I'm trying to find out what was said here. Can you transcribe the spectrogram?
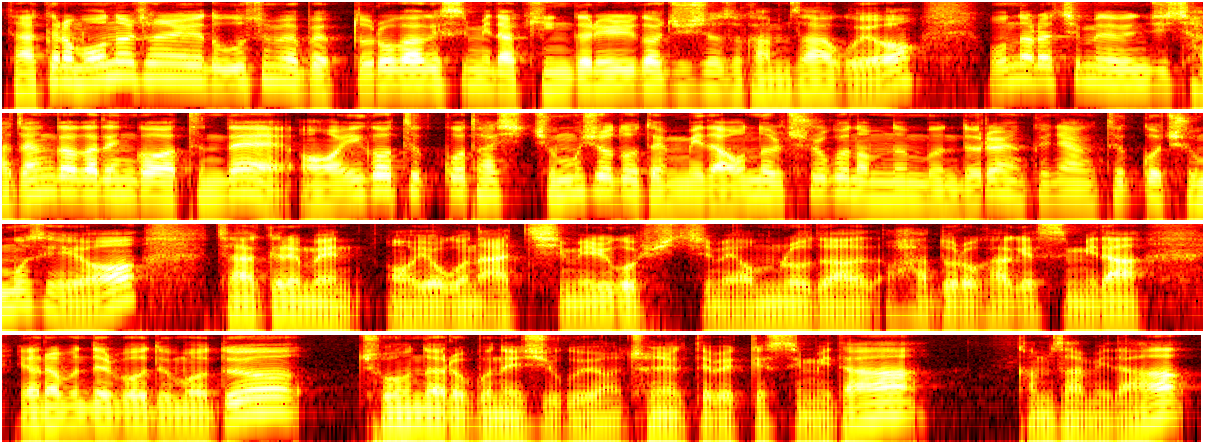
자, 그럼 오늘 저녁에도 웃으며 뵙도록 하겠습니다. 긴 글 읽어주셔서 감사하고요. 오늘 아침에 왠지 자장가가 된 것 같은데 어, 이거 듣고 다시 주무셔도 됩니다. 오늘 출근 없는 분들은 그냥 듣고 주무세요. 자, 그러면 어, 요건 아침 7시쯤에 업로드 하도록 하겠습니다. 여러분들 모두 모두 좋은 하루 보내시고요. 저녁 때 뵙겠습니다. 감사합니다.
